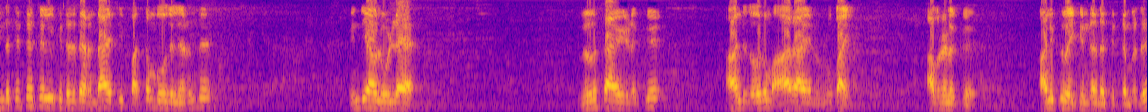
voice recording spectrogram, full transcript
இந்த திட்டத்தில் கிட்டத்தட்ட ரெண்டாயிரத்தி பத்தொன்பதிலிருந்து இந்தியாவில் உள்ள விவசாயிகளுக்கு ஆண்டுதோறும் ஆறாயிரம் ரூபாய் அவர்களுக்கு அனுப்பி வைக்கின்ற அந்த திட்டம் இது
